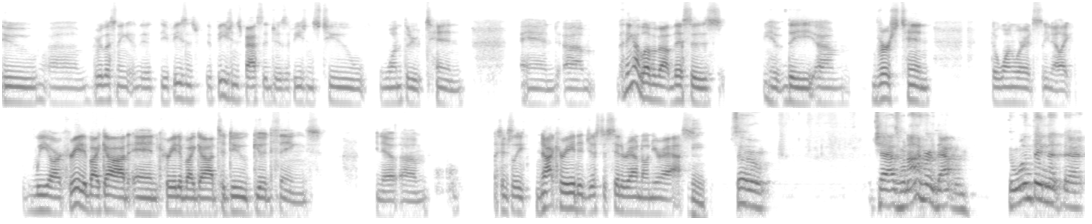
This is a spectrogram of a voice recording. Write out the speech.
who um who are listening, the, the Ephesians Ephesians passage is Ephesians two one through ten, and um the thing I love about this is you know the um verse ten, the one where it's you know like we are created by God and created by God to do good things. You know, um, essentially not created just to sit around on your ass. Hmm. So, Chaz, when I heard that one, the one thing that that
